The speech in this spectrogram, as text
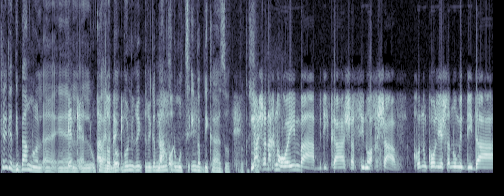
כן, כן, דיברנו על, כן, על, כן, על אוקראינה. בואו בוא נראה רגע נכון. מה אנחנו מוצאים בבדיקה הזאת, בבקשה. מה שאנחנו רואים בבדיקה שעשינו עכשיו, קודם כל יש לנו מדידה,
